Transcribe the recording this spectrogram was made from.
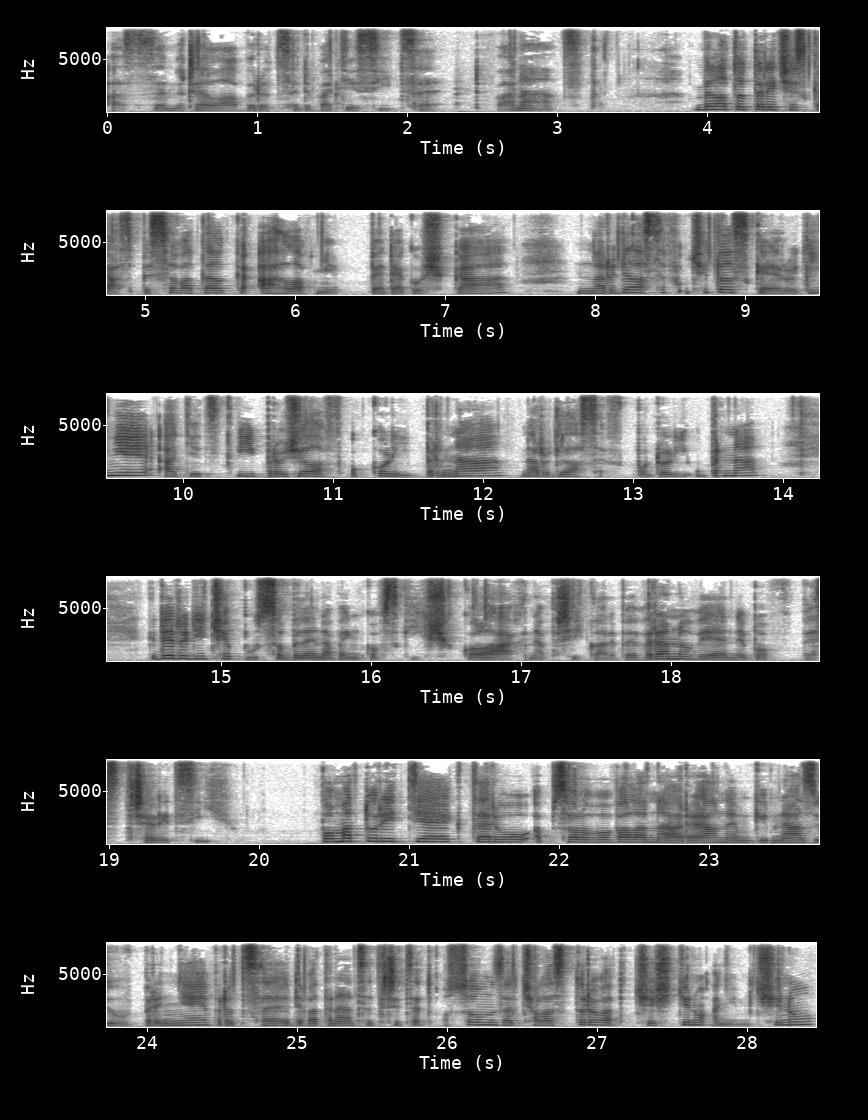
a zemřela v roce 2012. Byla to tedy česká spisovatelka a hlavně pedagožka. Narodila se v učitelské rodině a dětství prožila v okolí Brna, narodila se v Podolí u Brna kde rodiče působili na venkovských školách, například ve Vranově nebo ve Střelicích. Po maturitě, kterou absolvovala na reálném gymnáziu v Brně v roce 1938, začala studovat češtinu a němčinu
